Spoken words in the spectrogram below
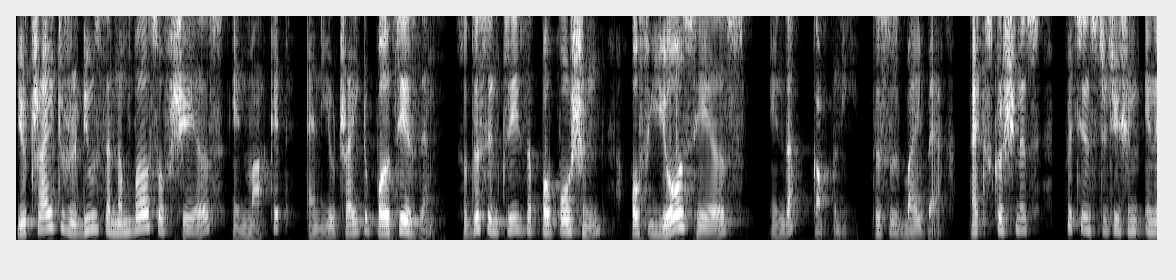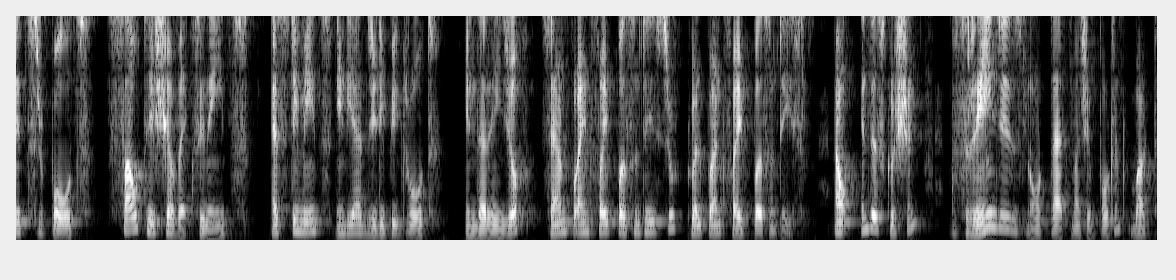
you try to reduce the numbers of shares in market and you try to purchase them. So, this increase the proportion of your shares in the company. This is buyback. Next question is which institution in its reports South Asia vaccinates estimates India GDP growth in the range of 7.5 percentage to 12.5 percentage. Now in this question, this range is not that much important, but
